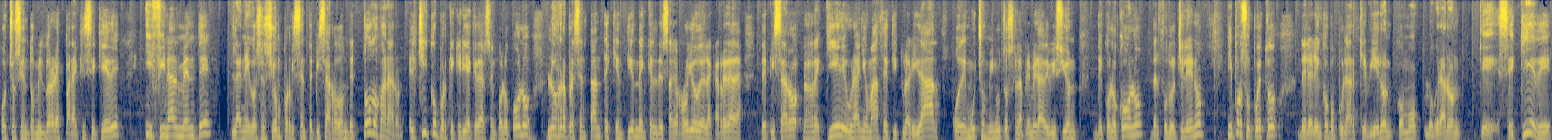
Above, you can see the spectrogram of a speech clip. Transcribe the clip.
800 mil dólares para que se quede. Y finalmente la negociación por Vicente Pizarro, donde todos ganaron. El chico porque quería quedarse en Colo Colo, los representantes que entienden que el desarrollo de la carrera de Pizarro requiere un año más de titularidad o de muchos minutos en la primera división de Colo Colo, del fútbol chileno, y por supuesto del elenco popular que vieron cómo lograron que se quede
